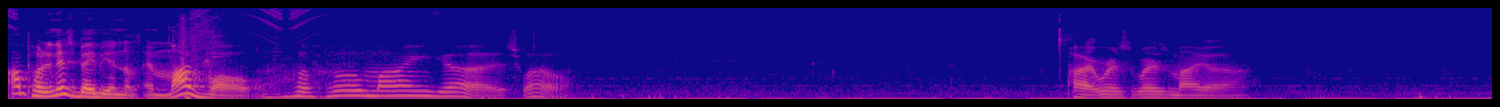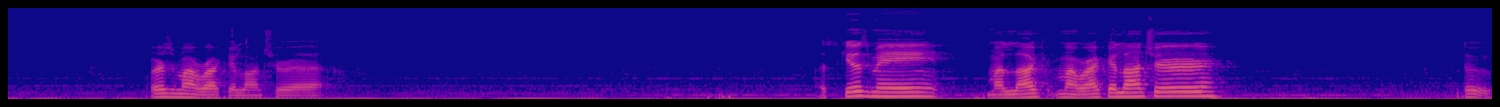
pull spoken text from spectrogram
I'm putting this baby in the, in my vault. Oh my gosh! Wow. All right, where's where's my uh where's my rocket launcher at? Excuse me, my lock my rocket launcher, dude.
